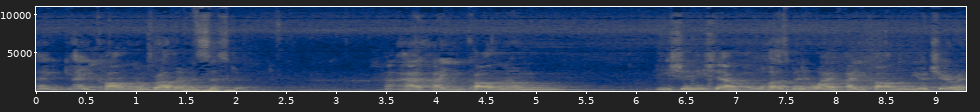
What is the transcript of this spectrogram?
How you how you calling them brother and sister? How how you calling them Isha and Isha, husband and wife? How you calling them your children?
